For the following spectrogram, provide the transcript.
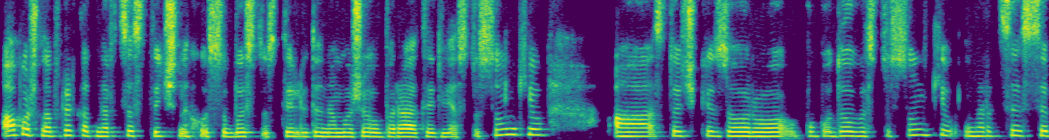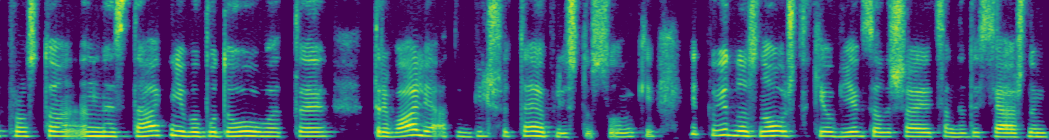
Або ж, наприклад, нарцистичних особистостей людина може обирати для стосунків. А з точки зору побудови стосунків, нарциси просто не здатні вибудовувати тривалі, а тим більше теплі стосунки. Відповідно, знову ж таки, об'єкт залишається недосяжним.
